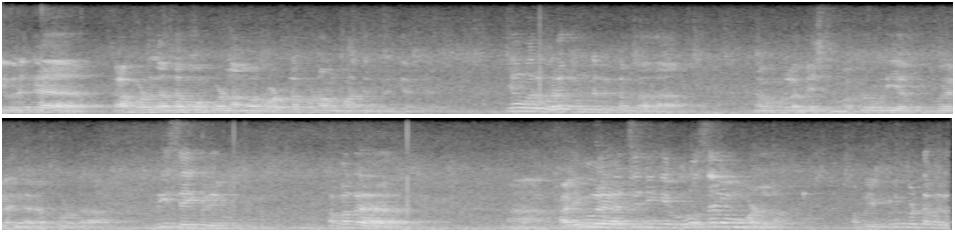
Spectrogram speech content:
இவருக்கு காப்பாடு அந்த பக்கம் போடலாமா? ரோட்டில் போடாமல் பார்த்துட்டு இருக்காரு. ஏன் ஒரு விறகுண்டு இருக்கக்கூடாதா நமக்குள்ள வேஸ்ட் மக்களுடைய குப்பைகளை போட்டால் ரீசைக்கிளிங் அப்போ அந்த கழிவுகளை வச்சு நீங்கள் விவசாயமும் பண்ணலாம். அப்போ இப்படிப்பட்டவர்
